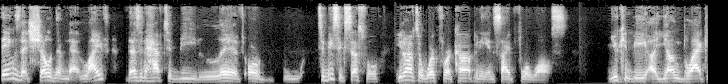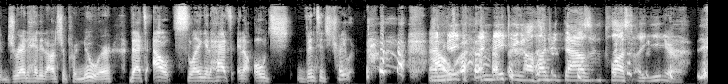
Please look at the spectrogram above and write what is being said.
things that show them that life doesn't have to be lived or to be successful, you don't have to work for a company inside four walls. You can be a young black dread-headed entrepreneur that's out slanging hats in an old vintage trailer. and, make, and, making a hundred thousand plus a year. Yeah,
